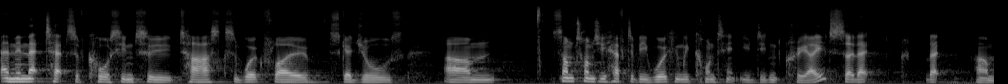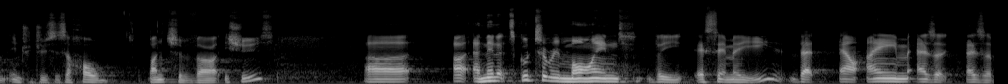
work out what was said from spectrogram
and then that taps, of course, into tasks and workflow schedules. Um, sometimes you have to be working with content you didn't create, so that that um, introduces a whole bunch of uh, issues. Uh, uh, and then it's good to remind the SME that our aim as a, as a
